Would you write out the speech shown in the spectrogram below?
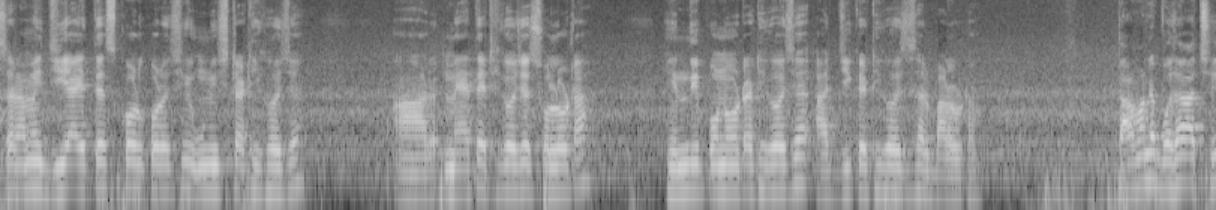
স্যার আমি জিআইতে স্কোর করেছি উনিশটা ঠিক হয়েছে আর ম্যাথে ঠিক হয়েছে ষোলোটা হিন্দি পনেরোটা ঠিক হয়েছে আর জিকে ঠিক হয়েছে স্যার বারোটা। তার মানে বোঝা যাচ্ছে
